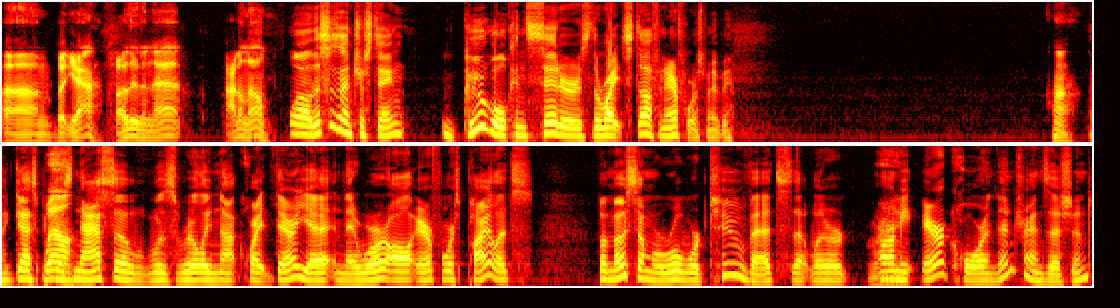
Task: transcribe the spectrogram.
Um, but yeah, other than that, I don't know. Well, this is interesting. Google considers the right stuff an Air Force movie. Huh. I guess because Well- NASA was really not quite there yet, and they were all Air Force pilots, but most of them were World War II vets that were Right. Army Air Corps and then transitioned.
